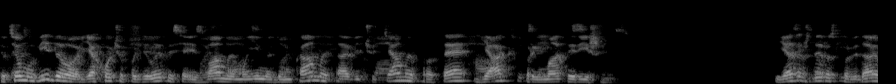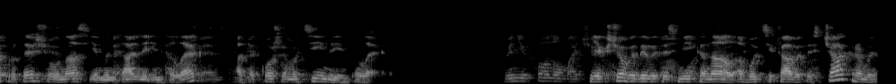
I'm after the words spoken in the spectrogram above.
У цьому відео я хочу поділитися із вами моїми думками та відчуттями про те, як приймати рішення. Я завжди розповідаю про те, що у нас є ментальний інтелект, а також емоційний інтелект. Якщо ви дивитесь мій канал або цікавитесь чакрами,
